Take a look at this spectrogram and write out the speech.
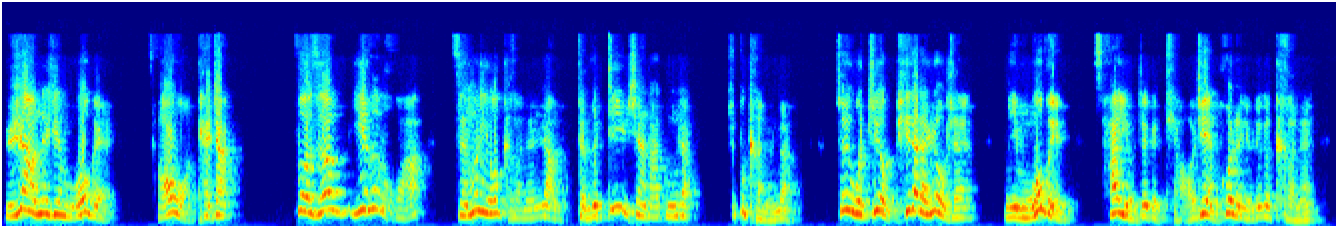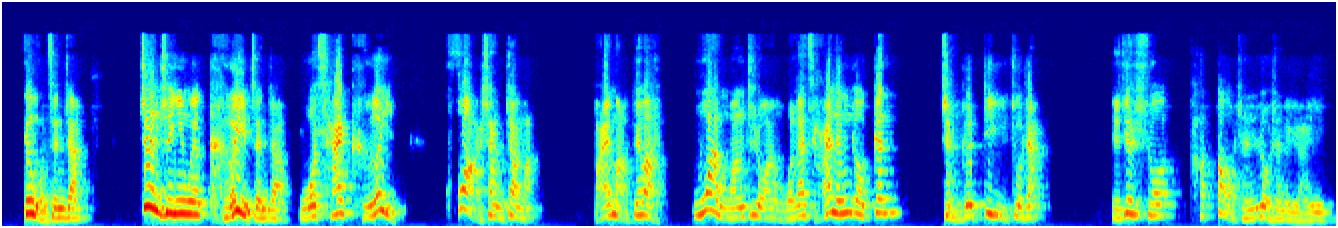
让那些魔鬼朝我开战，否则耶和华怎么有可能让整个地狱向他攻战？是不可能的。所以我只有披戴了肉身，你魔鬼才有这个条件或者有这个可能跟我征战。正是因为可以征战，我才可以跨上战马，白马，对吧？万王之王，我来才能够跟整个地狱作战。也就是说，他道成肉身的原因，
